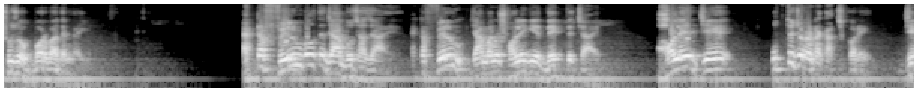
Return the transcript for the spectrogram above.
সুযোগ বরবাদের নাই। একটা ফিল্ম বলতে যা বোঝা যায়, একটা ফিল্ম যা মানুষ হলে গিয়ে দেখতে চায় হলে যে উত্তেজনাটা কাজ করে, যে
